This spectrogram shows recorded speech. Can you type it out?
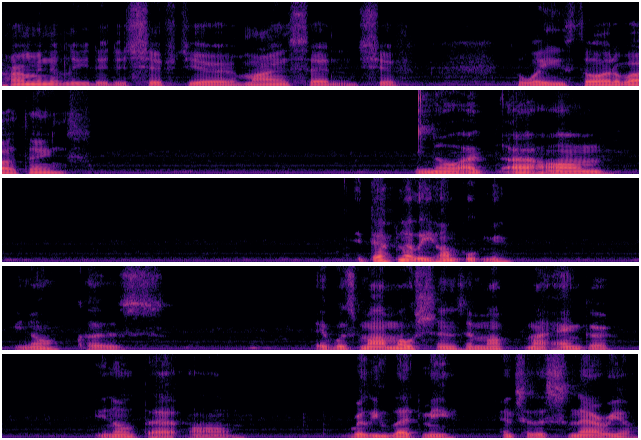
permanently? Did it shift your mindset and shift the way you thought about things? You know, I, I um it definitely humbled me, you know, because it was my emotions and my, my anger, you know, that um really led me into this scenario.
